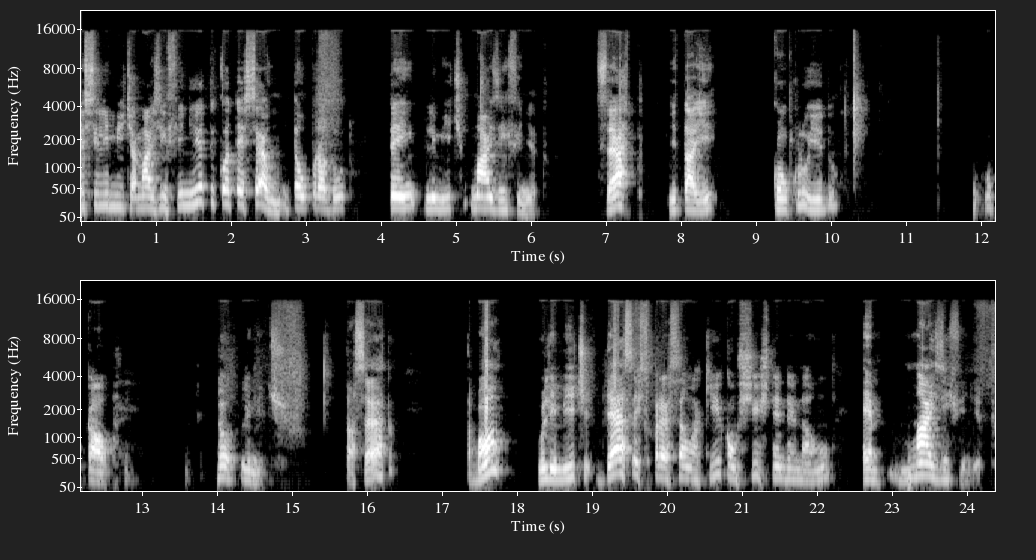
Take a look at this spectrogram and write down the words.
esse limite é mais infinito enquanto esse é 1. Então o produto tem limite mais infinito. Certo? E está aí concluído o cálculo do limite. Tá certo? Tá bom? O limite dessa expressão aqui, com x tendendo a 1, é mais infinito.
